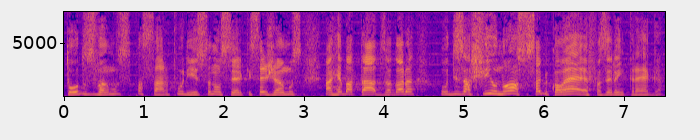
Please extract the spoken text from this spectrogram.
Todos vamos passar por isso, a não ser que sejamos arrebatados. Agora, o desafio nosso, sabe qual é? É fazer a entrega.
